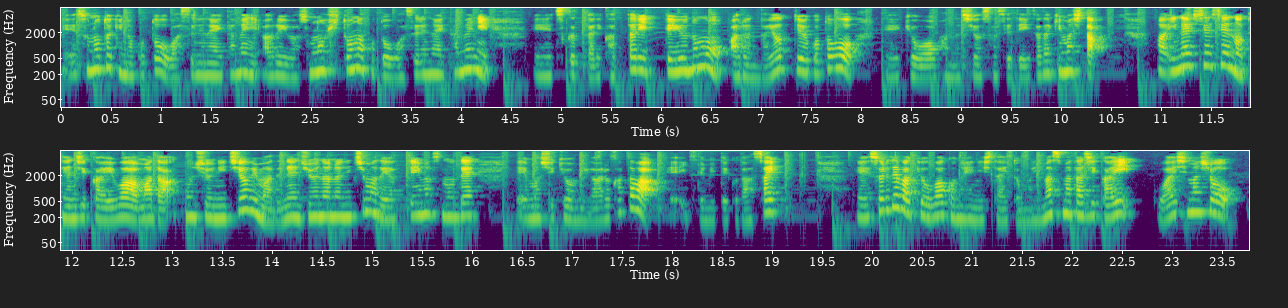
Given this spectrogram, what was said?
え、その時のことを忘れないために、あるいはその人のことを忘れないために、え作ったり買ったりっていうのもあるんだよっていうことを、え今日はお話をさせていただきました。まあ、稲井先生の展示会はまだ今週日曜日までね、17日までやっていますので、えもし興味がある方は、え行ってみてください。えそれでは今日はこの辺にしたいと思います。また次回お会いしましょう。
